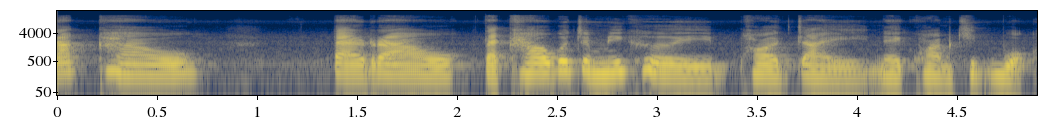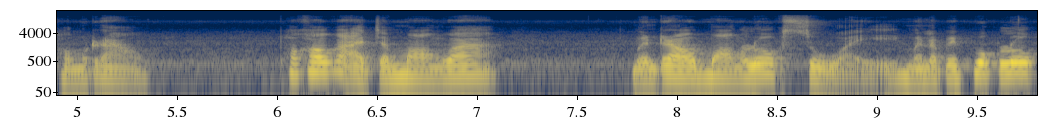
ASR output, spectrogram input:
รักเขาแต่เราแต่เขาก็จะไม่เคยพอใจในความคิดบวกของเรา เพราะเขาก็อาจจะมองว่า เหมือนเรามองโลกสวย เหมือนเราเป็นพวกโลก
